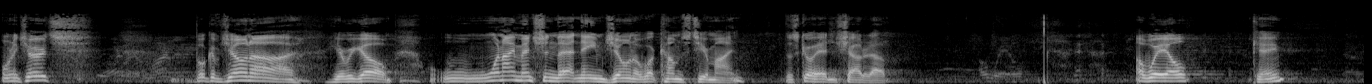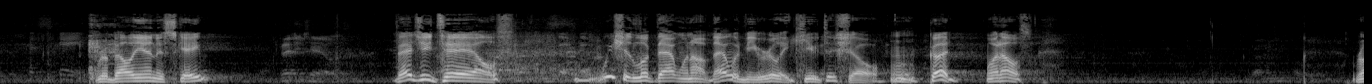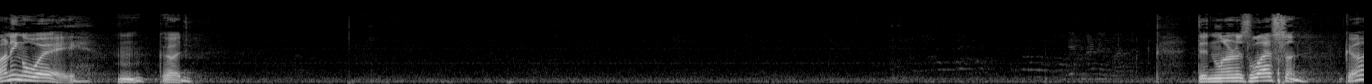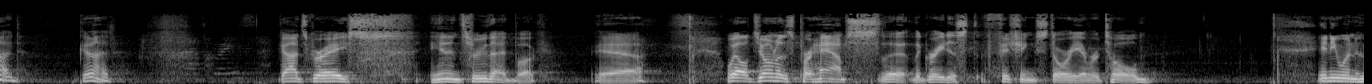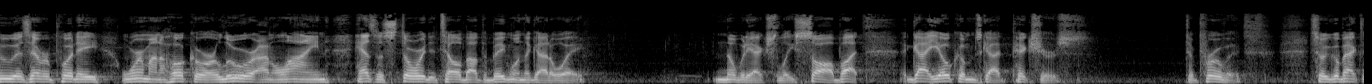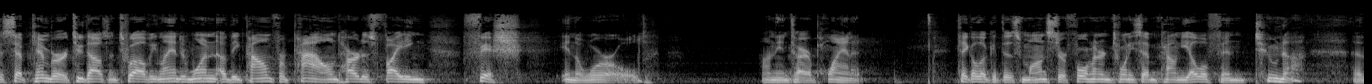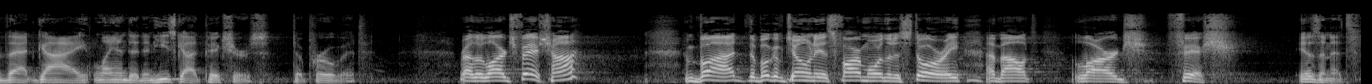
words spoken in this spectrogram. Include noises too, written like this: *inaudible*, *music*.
Morning, church. Book of Jonah. Here we go. When I mention that name, Jonah, what comes to your mind? Just go ahead and shout it out. A whale. A whale. Okay. Rebellion, escape. Veggie Tales. We should look that one up. That would be really cute to show. Hmm. Good. What else? Running away. Hmm. Good. Didn't learn his lesson. Good. Good. God's grace in and through that book. Yeah. Well, Jonah's perhaps the, the greatest fishing story ever told. Anyone who has ever put a worm on a hook or a lure on a line has a story to tell about the big one that got away. Nobody actually saw, but Guy Yoakum's got pictures to prove it. So we go back to September 2012. He landed one of the pound for pound hardest fighting fish in the world on the entire planet. Take a look at this monster, 427 pound yellowfin tuna that guy landed, and he's got pictures to prove it. Rather large fish, huh? But the book of Jonah is far more than a story about large fish, isn't it?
